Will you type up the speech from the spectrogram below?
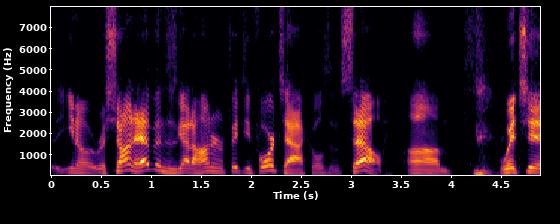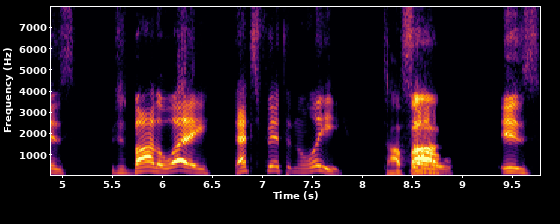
you know, Rashaan Evans has got 154 tackles himself, um, which is which is by the way, that's fifth in the league. Top five. So is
